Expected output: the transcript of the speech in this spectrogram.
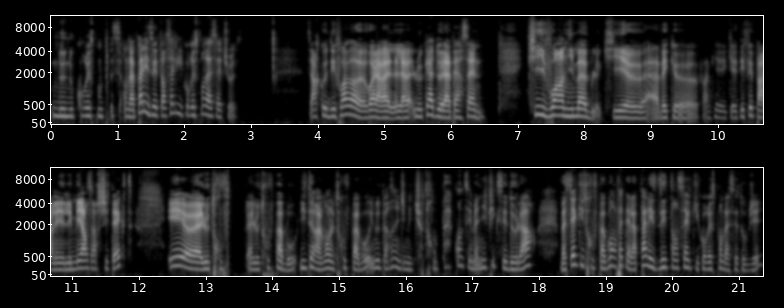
nous correspond, on n'a pas les étincelles qui correspondent à cette chose. C'est-à-dire que des fois, euh, voilà, le cas de la personne qui voit un immeuble qui est avec, qui, qui, a été fait par les meilleurs architectes et elle le trouve elle le trouve pas beau, littéralement elle le trouve pas beau. Une autre personne elle dit mais tu te rends pas compte c'est magnifique c'est de l'art. Bah celle qui trouve pas beau en fait elle a pas les étincelles qui correspondent à cet objet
